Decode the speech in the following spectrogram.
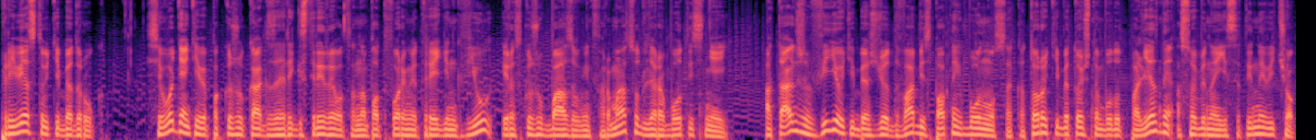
Приветствую тебя, друг! Сегодня я тебе покажу, как зарегистрироваться на платформе TradingView и расскажу базовую информацию для работы с ней. А также в видео тебя ждет два бесплатных бонуса, которые тебе точно будут полезны, особенно если ты новичок.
